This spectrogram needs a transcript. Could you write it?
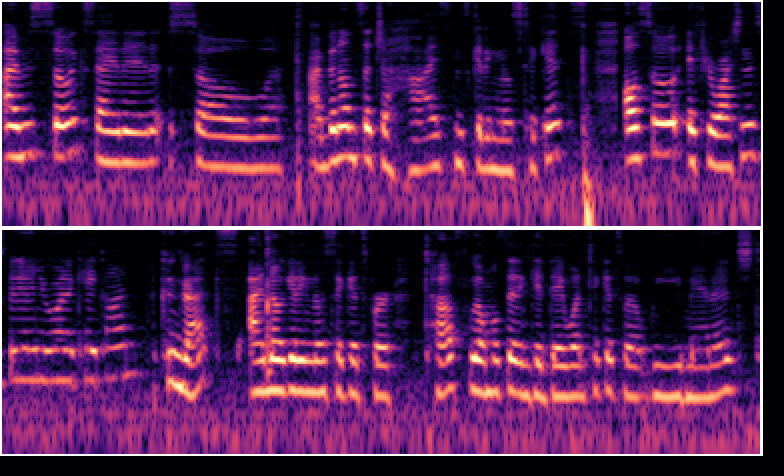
I'm so excited. So I've been on such a high since getting those tickets. Also, if you're watching this video and you're going to KCON, congrats. I know getting those tickets were tough. We almost didn't get day one tickets, but we managed.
